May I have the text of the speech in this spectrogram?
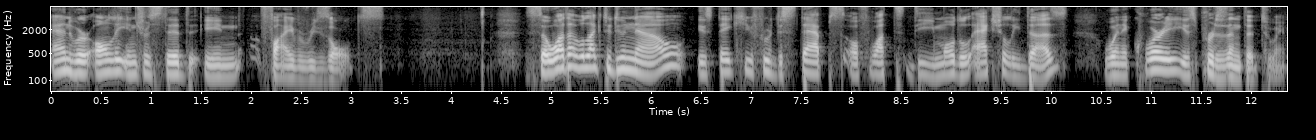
and we're only interested in five results. So what I would like to do now is take you through the steps of what the module actually does when a query is presented to him.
